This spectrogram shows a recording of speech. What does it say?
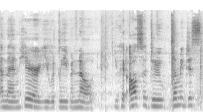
And then here you would leave a note. You could also do, let me just,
